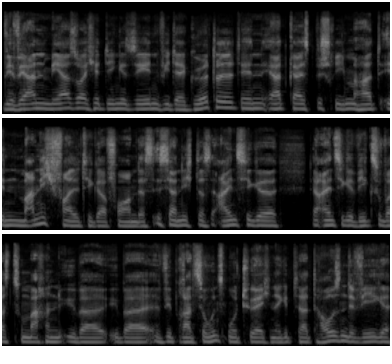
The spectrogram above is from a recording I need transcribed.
Wir werden mehr solche Dinge sehen, wie der Gürtel, den Erdgeist beschrieben hat, in mannigfaltiger Form. Das ist ja nicht das einzige, der einzige Weg, sowas zu machen über, über Vibrationsmotörchen. Da gibt es ja tausende Wege,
